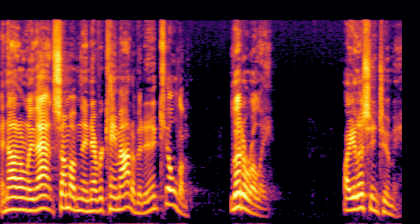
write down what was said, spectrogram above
And not only that, some of them, they never came out of it, and it killed them, literally. Are you listening to me?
